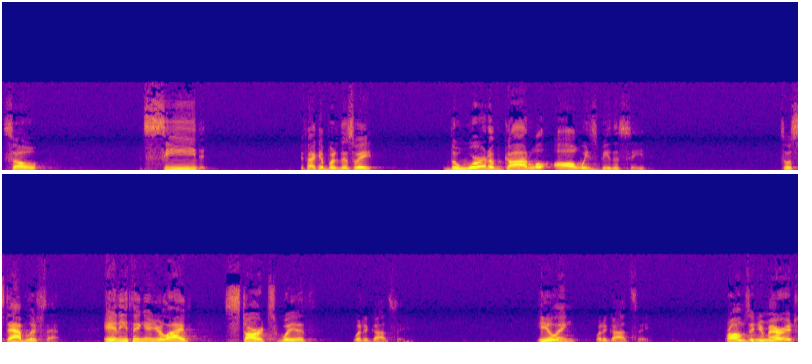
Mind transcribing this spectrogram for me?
So, seed, if I could put it this way, the Word of God will always be the seed. So establish that. Anything in your life, starts with what did God say? Healing, what did God say? Problems in your marriage,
